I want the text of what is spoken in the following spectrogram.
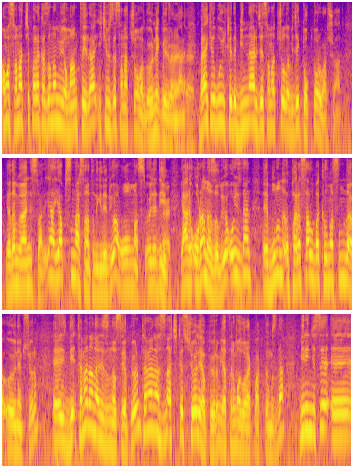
Ama sanatçı para kazanamıyor mantığıyla ikimiz de sanatçı olmadık. Örnek veriyorum Evet, yani. evet. Belki de bu ülkede binlerce sanatçı olabilecek doktor var şu an. Ya da mühendis var. Ya yapsınlar sanatını yine diyor ama olmaz. Öyle değil. Evet. Yani oran azalıyor. O yüzden e, bunun parasal bakılmasını da önemsiyorum. E, de- temel analizi nasıl yapıyorum? Temel analizini açıkçası şöyle yapıyorum yatırım olarak baktığımızda. Birincisi e,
